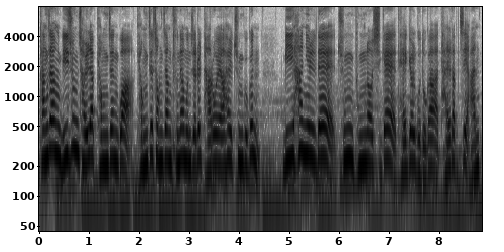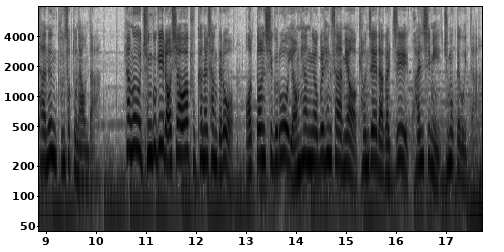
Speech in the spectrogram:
당장 미중 전략 경쟁과 경제 성장 둔화 문제를 다뤄야 할 중국은 미 한일 대 중북러식의 대결 구도가 달갑지 않다는 분석도 나온다. 향후 중국이 러시아와 북한을 상대로 어떤 식으로 영향력을 행사하며 견제해 나갈지 관심이 주목되고 있다.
